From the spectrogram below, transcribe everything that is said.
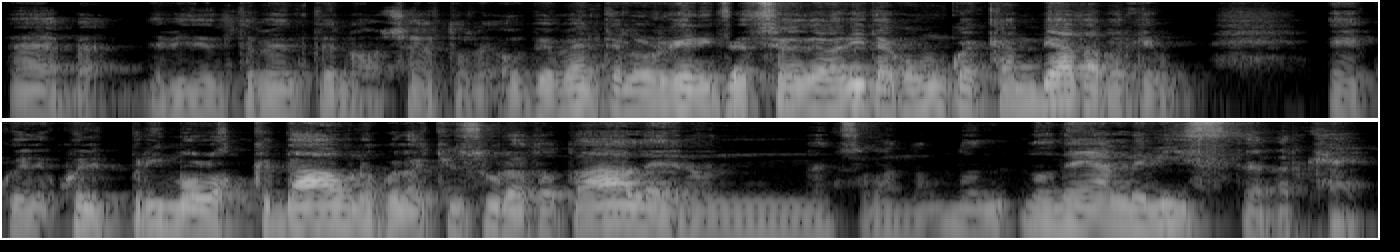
Eh beh, evidentemente no, certo, ovviamente l'organizzazione della vita comunque è cambiata perché eh, quel, quel, primo lockdown, quella chiusura totale non, insomma, non, non è alle viste perché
